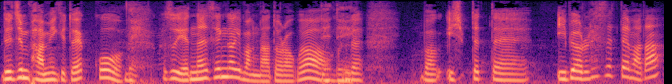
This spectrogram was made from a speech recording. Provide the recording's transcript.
늦은 밤이기도 했고 네. 그래서 옛날 생각이 막 나더라고요. 네네. 근데 막 20대 때 이별을 했을 때마다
